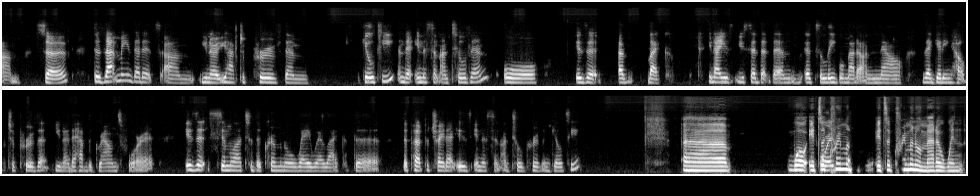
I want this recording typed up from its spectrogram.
um, served. Does that mean that it's um, you know you have to prove them guilty and they're innocent until then, or is it a, like you know you, you said that then it's a legal matter and now they're getting help to prove that you know they have the grounds for it. Is it similar to the criminal way where like the the perpetrator is innocent until proven guilty? Um, well, it's Or a criminal. It's a criminal matter when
